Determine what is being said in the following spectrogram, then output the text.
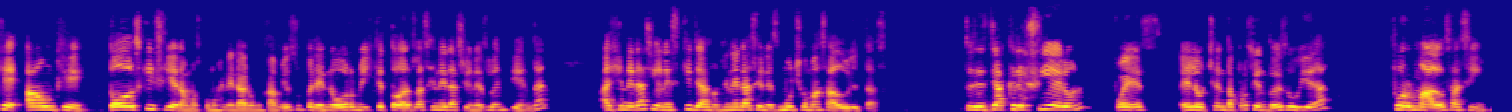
que aunque todos quisiéramos como generar un cambio súper enorme y que todas las generaciones lo entiendan, hay generaciones que ya son generaciones mucho más adultas. Entonces ya crecieron, pues, el 80% de su vida formados así.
